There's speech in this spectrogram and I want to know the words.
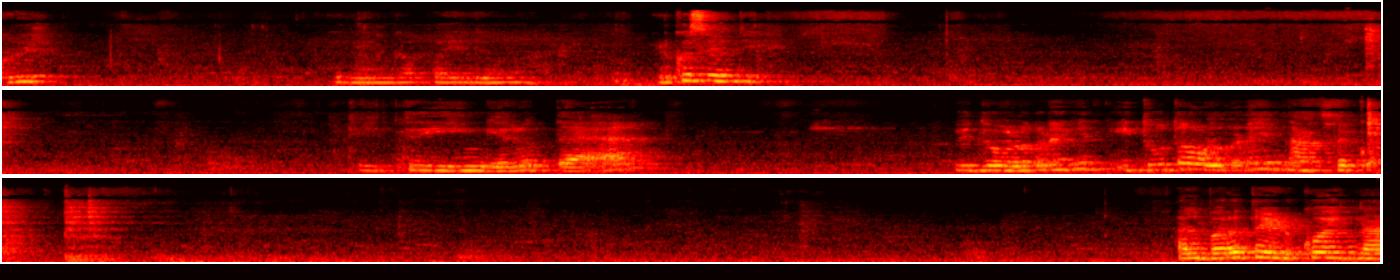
ಕುಡಿ. ಇದು ಹೆಂಗಪ್ಪ ಇದು? ಹಿಡ್ಕೋ ಸೇವಂತಿ. ಇದು ಹಿಂಗಿರುತ್ತೆ. ಇದು ಒಳಗಡೆಗೆ ಈ ತೂತ ಒಳಗಡೆ ಇದನ್ನ ಹಾಕ್ಬೇಕು ಅಲ್ಲಿ ಬರುತ್ತೆ ಹಿಡ್ಕೋ ಇದನ್ನ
